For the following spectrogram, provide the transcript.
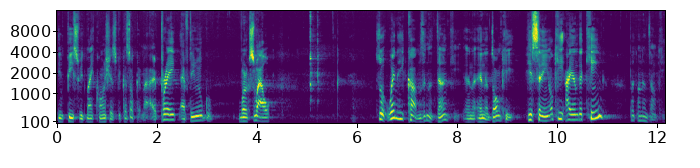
in peace with my conscience because, okay, I pray, everything works well. So when he comes in a donkey, in a, in a donkey, he's saying, okay, I am the king, but on a donkey.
